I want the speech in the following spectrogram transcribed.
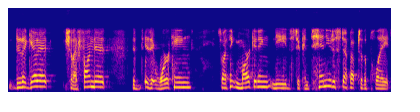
did I get it? Should I fund it? Is, it working? So I think marketing needs to continue to step up to the plate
